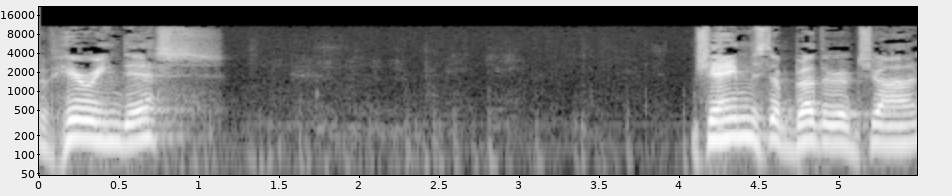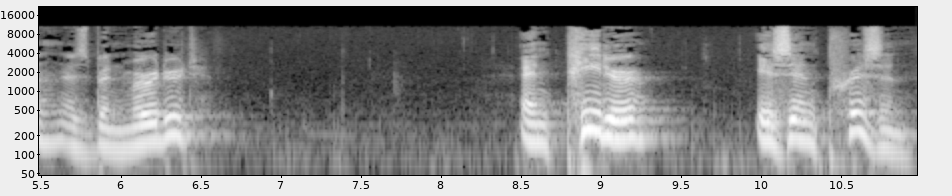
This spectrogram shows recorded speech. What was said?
of hearing this? James, the brother of John, has been murdered, and Peter is in prison.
